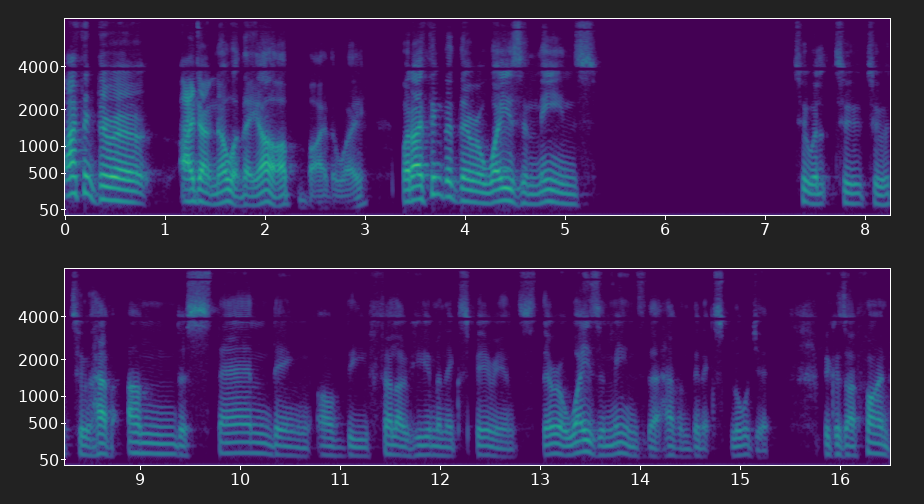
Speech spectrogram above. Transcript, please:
I think there are, I don't know what they are, by the way, but I think that there are ways and means to, to, to, to have understanding of the fellow human experience, there are ways and means that haven't been explored yet because I find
